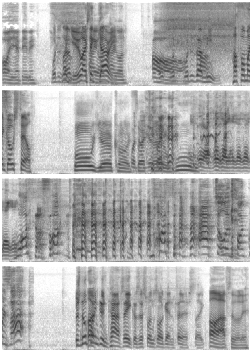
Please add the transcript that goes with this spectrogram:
Oh yeah, baby. What does Not that you. I said Hang on, Gary. hang on. Oh, What, what, what does that mean? Huff on my ghost tail. Oh yeah, Kai. What do I just like? What the fuck? what the absolute fuck was that? There's no Look. point doing task A because this one's not getting finished. Like, Oh, absolutely.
